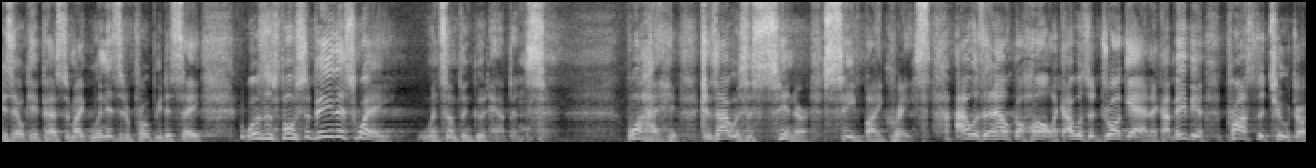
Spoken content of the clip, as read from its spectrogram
So you say, okay, Pastor Mike, when is it appropriate to say, it wasn't supposed to be this way? When something good happens. Why? Because I was a sinner saved by grace. I was an alcoholic. I was a drug addict. I maybe a prostitute or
